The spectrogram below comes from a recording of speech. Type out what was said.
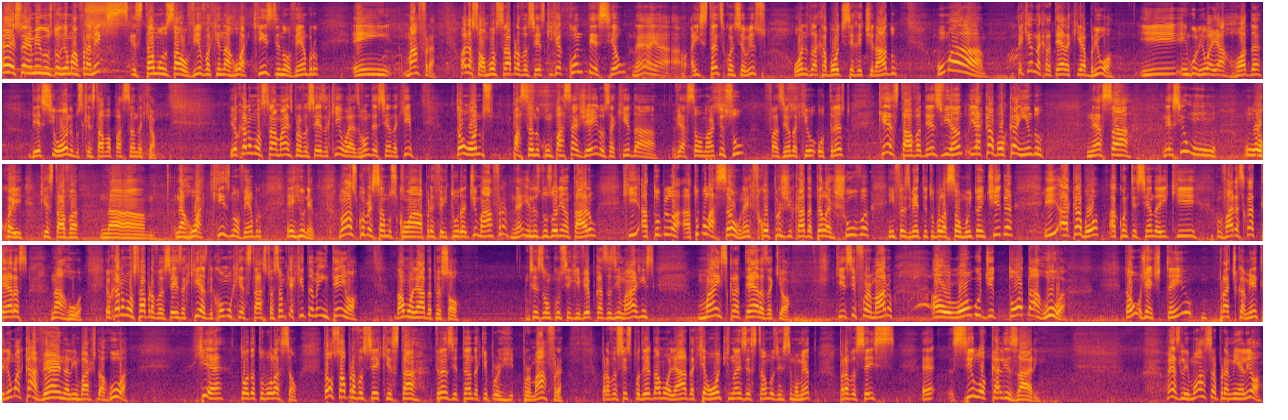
É isso aí, amigos do Rio Mafra Mix. Estamos ao vivo aqui na rua 15 de novembro, em Mafra. Olha só, mostrar para vocês o que, que aconteceu, né? A, a instante aconteceu isso. O ônibus acabou de ser retirado. Uma pequena cratera que abriu, ó, e engoliu aí a roda desse ônibus que estava passando aqui, ó. Eu quero mostrar mais para vocês aqui, Wesley, vamos descendo aqui. Então, o ônibus passando com passageiros aqui da Viação Norte e Sul, fazendo aqui o, o trânsito, que estava desviando e acabou caindo nessa nesse um, um oco aí que estava na na rua 15 de novembro, em Rio Negro. Nós conversamos com a prefeitura de Mafra, né, e eles nos orientaram que a, tubula, a tubulação, né, que ficou prejudicada pela chuva, infelizmente tubulação muito antiga, e acabou acontecendo aí que várias crateras na rua. Eu quero mostrar para vocês aqui, Asli, como que está a situação, porque aqui também tem, ó, dá uma olhada, pessoal. Não sei se vocês vão conseguir ver por causa das imagens, mais crateras aqui, ó que se formaram ao longo de toda a rua. Então, gente, tem praticamente ali uma caverna ali embaixo da rua, que é toda a tubulação. Então, só para você que está transitando aqui por, por Mafra, para vocês poderem dar uma olhada aqui aonde nós estamos nesse momento, para vocês é, se localizarem. Wesley, mostra para mim ali, ó.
